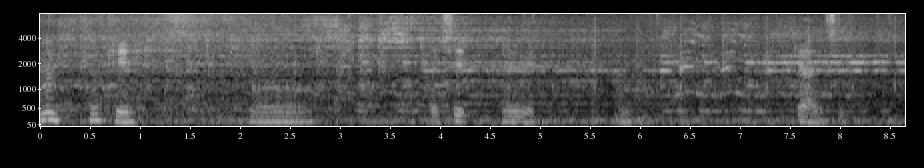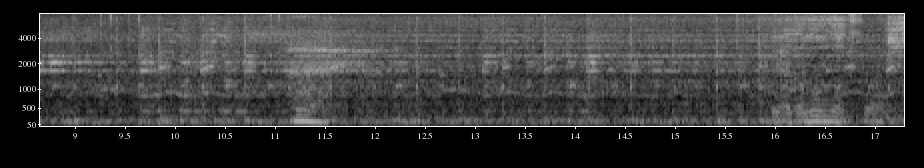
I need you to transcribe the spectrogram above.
Hmm, okay. So that's it. Wait. Yeah, that's it. yeah, I got more still. One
